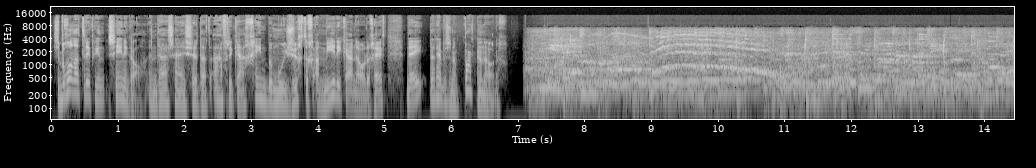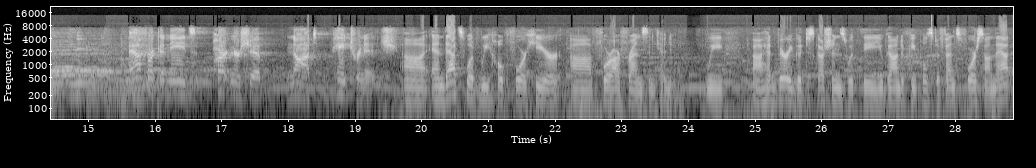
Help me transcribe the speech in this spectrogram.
Ze begon haar trip in Senegal. En daar zei ze dat Afrika geen bemoeizuchtig Amerika nodig heeft. Nee, daar hebben ze een partner nodig. Africa needs partnership, not patronage. Uh, and that's what we hope for here uh, for our friends in Kenya. We uh, had very good discussions with the Uganda People's Defense Force on that.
